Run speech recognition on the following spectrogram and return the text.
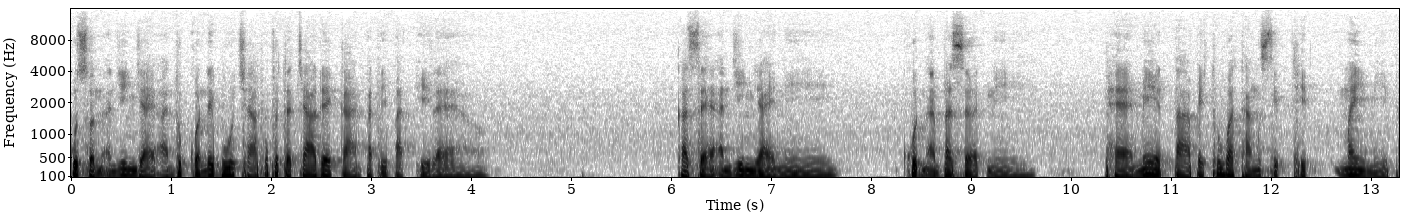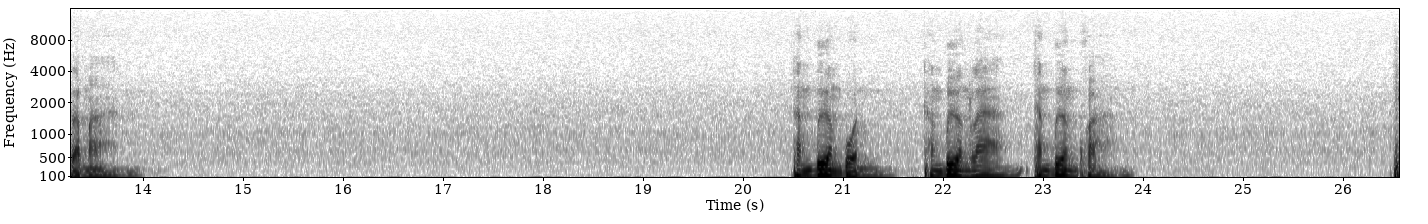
กุศลอันยิ่งใหญ่อันทุกคนได้บูชาพระพุทธเจ้าด้วยการปฏิบัติดีแล้ว กระแสอันยิ่งใหญ่นี้ คุณอันประเสริฐนี้ แผ่เมตตาไปทั่วทั้งสิบทิศไม่มีประมาณ ทั้งเบื้องบน ทั้งเบื้องล่าง ทั้งเบื้องขวางเท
